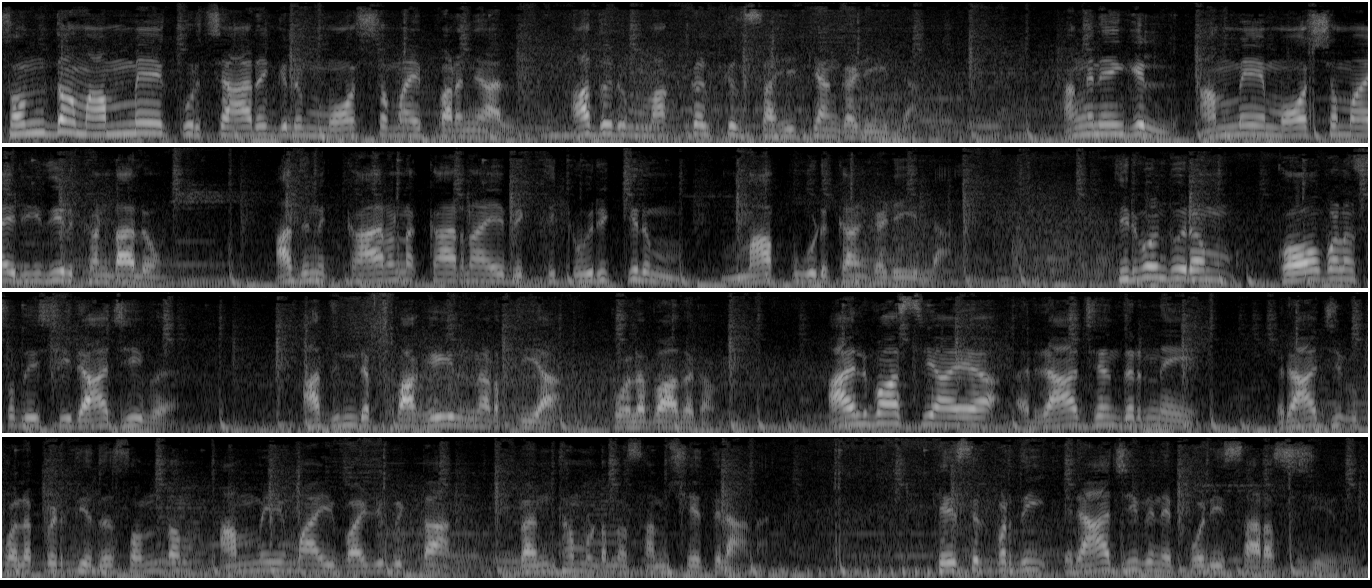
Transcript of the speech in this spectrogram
സ്വന്തം അമ്മയെക്കുറിച്ച് ആരെങ്കിലും മോശമായി പറഞ്ഞാൽ അതൊരു മക്കൾക്ക് സഹിക്കാൻ കഴിയില്ല. അങ്ങനെയെങ്കിൽ അമ്മയെ മോശമായ രീതിയിൽ കണ്ടാലോ? അതിന് കാരണക്കാരനായ വ്യക്തിക്ക് ഒരിക്കലും മാപ്പ് കൊടുക്കാൻ കഴിയില്ല. തിരുവനന്തപുരം കോവളം സ്വദേശി രാജീവ് അതിന്റെ പകയിൽ നടത്തിയ കൊലപാതകം. അയൽവാസിയായ രാജേന്ദ്രനെ രാജീവ് കൊലപ്പെടുത്തിയത് സ്വന്തം അമ്മയുമായി വഴിവിട്ട ബന്ധമുണ്ടെന്ന സംശയത്തിലാണ്. കേസിൽ പ്രതി രാജീവിനെ പോലീസ് അറസ്റ്റ് ചെയ്തു.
